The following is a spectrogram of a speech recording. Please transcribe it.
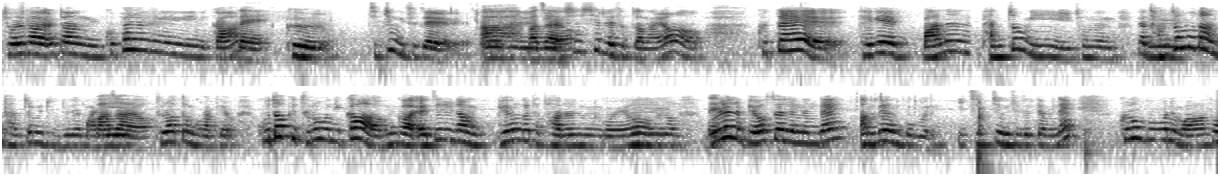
저희가 일단 98년생이니까 네. 그 집중 이수제를 아, 맞아요. 실시를 했었잖아요. 그때 되게 많은 단점이 저는 음. 장점보다는 단점이 좀 눈에 많이 맞아요. 들어왔던 것 같아요. 고등학교 들어오니까 뭔가 애들이랑 배운 게 다 다른 거예요. 음, 그래서 네. 원래는 배웠어야 됐는데 안 배운 부분, 이 집중 이수제 때문에 그런 부분이 많아서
